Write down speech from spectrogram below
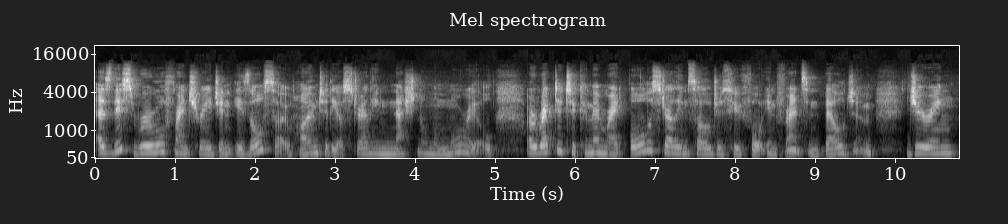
as this rural French region is also home to the Australian National Memorial, erected to commemorate all Australian soldiers who fought in France and Belgium during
